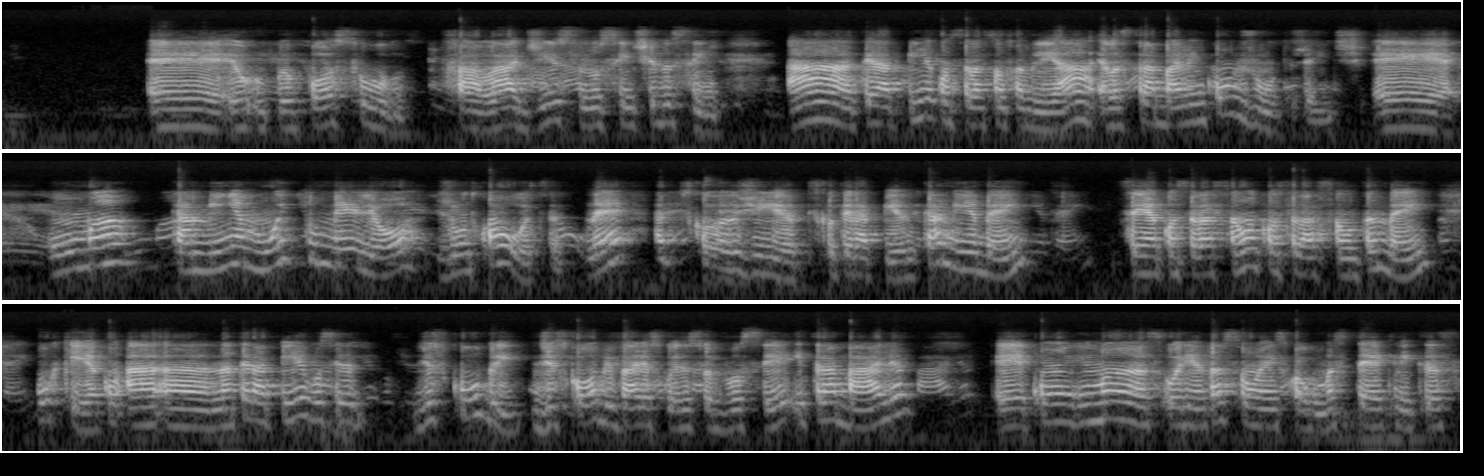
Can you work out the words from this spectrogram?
É, eu, eu posso falar disso no sentido assim, a terapia e a constelação familiar, elas trabalham em conjunto, gente. É, uma caminha muito melhor junto com a outra, né? A psicologia, a psicoterapia caminha bem, sem a constelação, a constelação também, porque a, a, a, na terapia você descobre, descobre várias coisas sobre você e trabalha é, com algumas orientações, com algumas técnicas.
